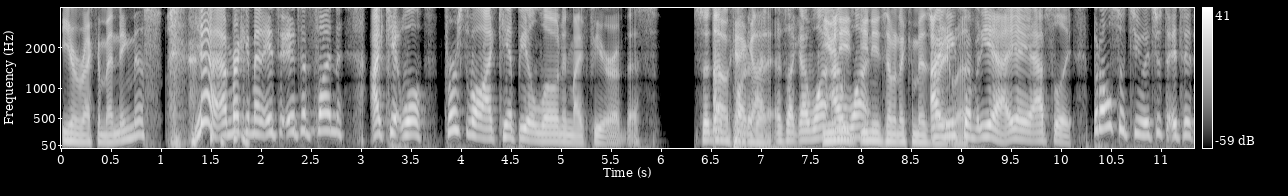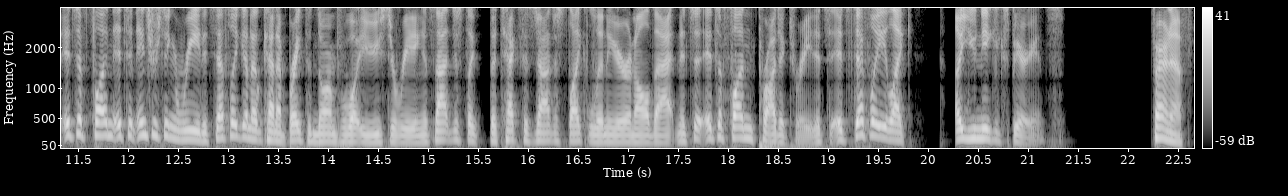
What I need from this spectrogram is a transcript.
you're recommending this? yeah, I'm recommending it's it's a fun I can't well, first of all, I can't be alone in my fear of this. So that's okay, part of it. it. It's like I want. You need, I want. You need someone to commiserate. I need with. somebody. Yeah, yeah, yeah, absolutely. But also too, it's just it's a, it's a fun, it's an interesting read. It's definitely going to kind of break the norm for what you're used to reading. It's not just like the text is not just like linear and all that. And it's a, it's a fun project read. It's it's definitely like a unique experience. Fair enough.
